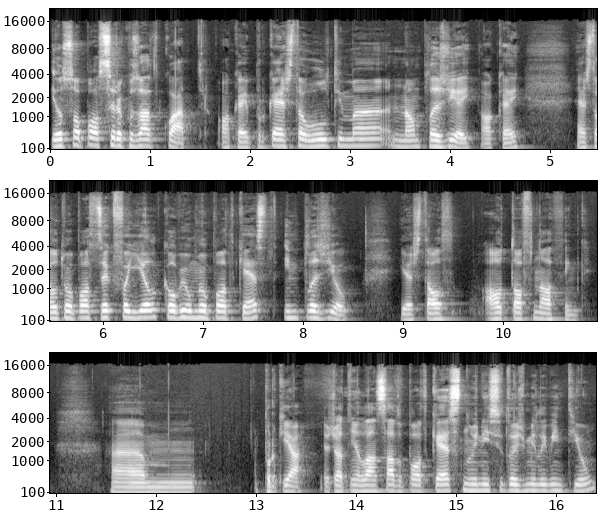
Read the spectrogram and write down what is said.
eu só posso ser acusado de 4, ok? Porque esta última não plagiei, ok? Esta última posso dizer que foi ele que ouviu o meu podcast e me plagiou. Este Out of Nothing. Um, porque ah, eu já tinha lançado o podcast no início de 2021 um,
